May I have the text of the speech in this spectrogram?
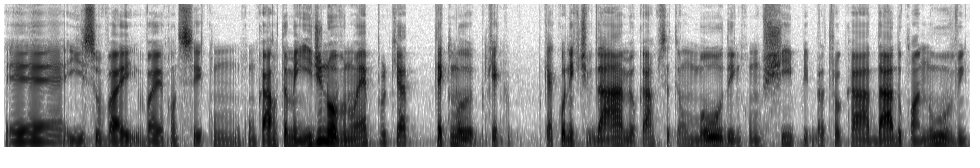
É, e isso vai, vai acontecer com, com o carro também. E, de novo, não é porque a tecnologia. A conectividade, ah, meu carro precisa ter um modem com um chip para trocar dado com a nuvem.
